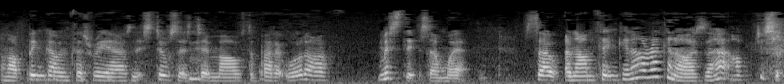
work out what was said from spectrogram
and I've been going for three hours and it still says 10 miles to Paddock Wood, I've missed it somewhere. So, and I'm thinking, I recognise that. I'm just.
